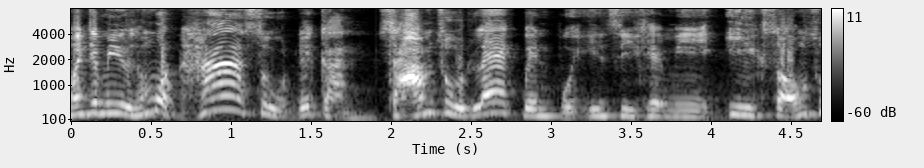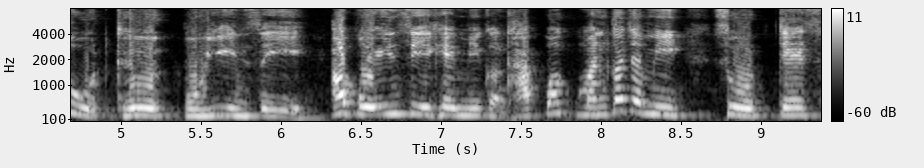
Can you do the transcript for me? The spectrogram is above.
มันจะมีอยู่ทั้งหมด 5 สูตรด้วยกัน 3 สูตรแรกเป็นปุ๋ยอินทรีย์เคมี อีก 2 สูตรคือปุ๋ยอินทรีย์ เอาปุ๋ยอินทรีย์เคมีก่อนครับว่ามันก็จะมีสูตร JC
